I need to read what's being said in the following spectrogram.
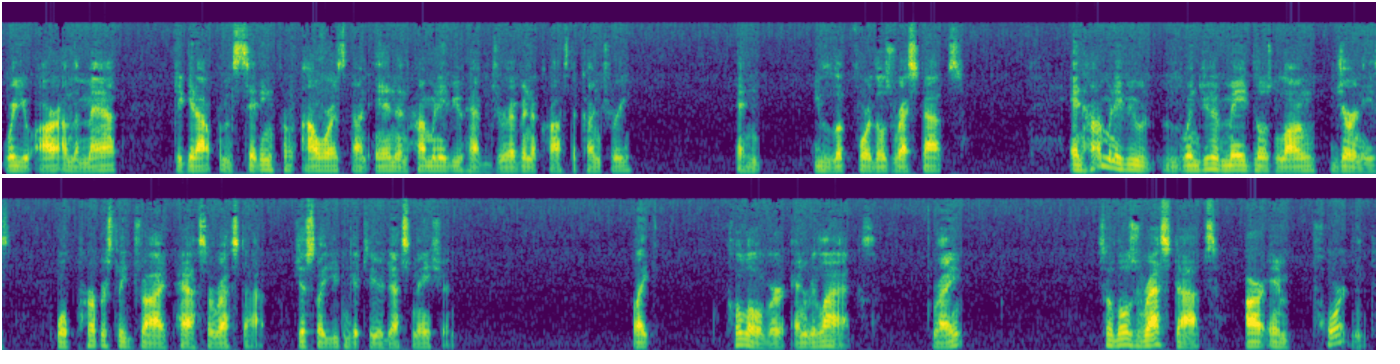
where you are on the map, to get out from sitting for hours on end and how many of you have driven across the country and you look for those rest stops? And how many of you, when you have made those long journeys, will purposely drive past a rest stop just so you can get to your destination? Like, pull over and relax, right? So those rest stops are important.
